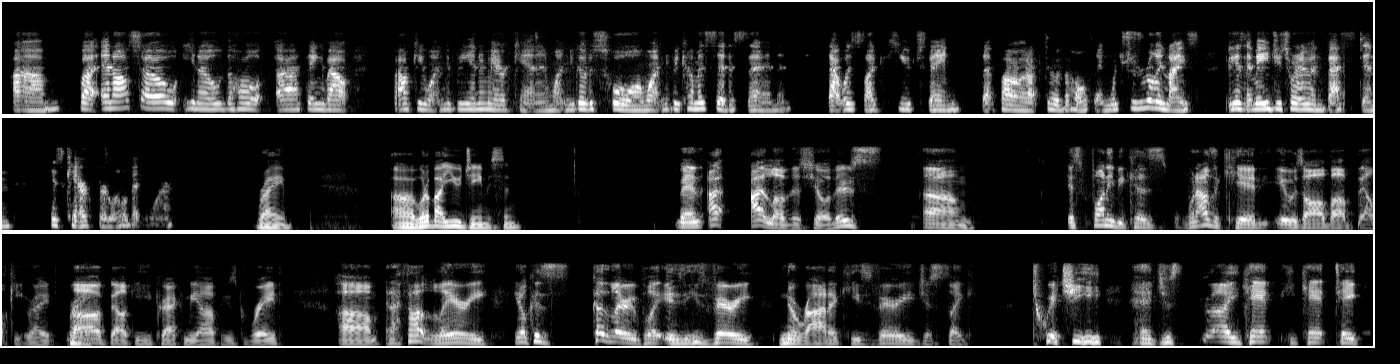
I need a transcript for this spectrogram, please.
Um, but and also, you know, the whole uh, thing about Balki wanting to be an American and wanting to go to school and wanting to become a citizen, and that was like a huge thing that followed up through the whole thing, which was really nice because it made you sort of invest in his character a little bit more. Right. Uh, what about you, Jameson? Man, I I love this show. There's um, it's funny because when I was a kid, it was all about Balki, right? Right. Love Balki. He cracked me up. He was great. Um, and I thought Larry, you know, because cousin Larry play is he's very neurotic. He's very just like twitchy and just uh, he can't he can't take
